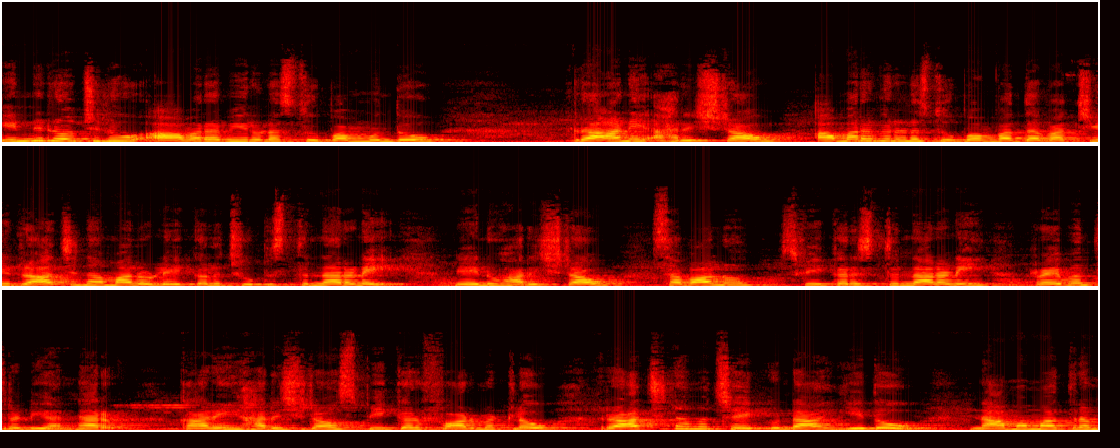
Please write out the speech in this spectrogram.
ఇన్ని రోజులు ఆమరవీరుల స్థూపం ముందు రాణి హరీష్ రావు అమరవీరుల స్తూపం వద్ద వచ్చి రాజీనామాలు లేఖలు చూపిస్తున్నారని నేను హరీష్ రావు సవాలు స్వీకరిస్తున్నానని రేవంత్ రెడ్డి అన్నారు. కానీ హరీష్ రావు స్పీకర్ ఫార్మెట్లో రాజీనామా చేయకుండా ఏదో నామమాత్రం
